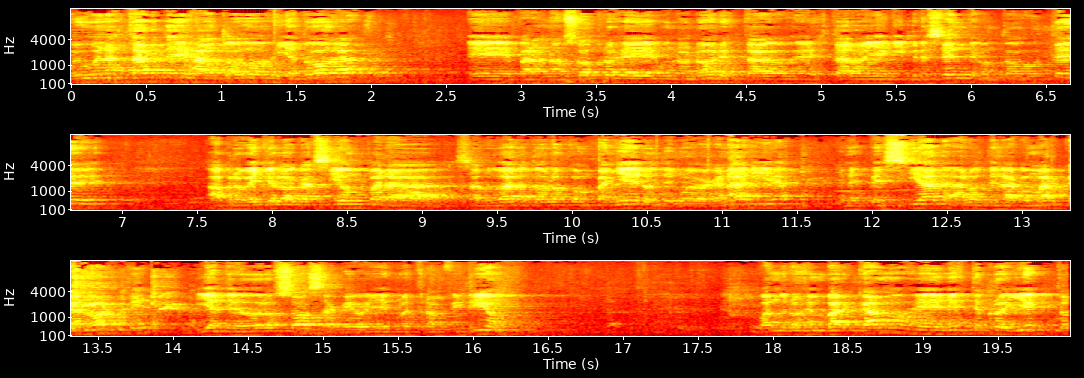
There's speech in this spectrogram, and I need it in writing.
Muy buenas tardes a todos y a todas. Eh, para nosotros es un honor estar hoy aquí presente con todos ustedes. Aprovecho la ocasión para saludar a todos los compañeros de Nueva Canaria, en especial a los de la comarca norte y a Teodoro Sosa, que hoy es nuestro anfitrión. Cuando nos embarcamos en este proyecto,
